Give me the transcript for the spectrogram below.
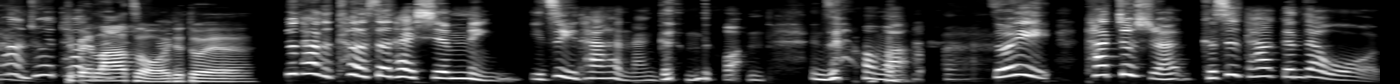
那你就会他就被拉走了，就对了。就他的特色太鲜明，以至于他很难跟团，你知道吗？所以他就喜欢，可是他跟在我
